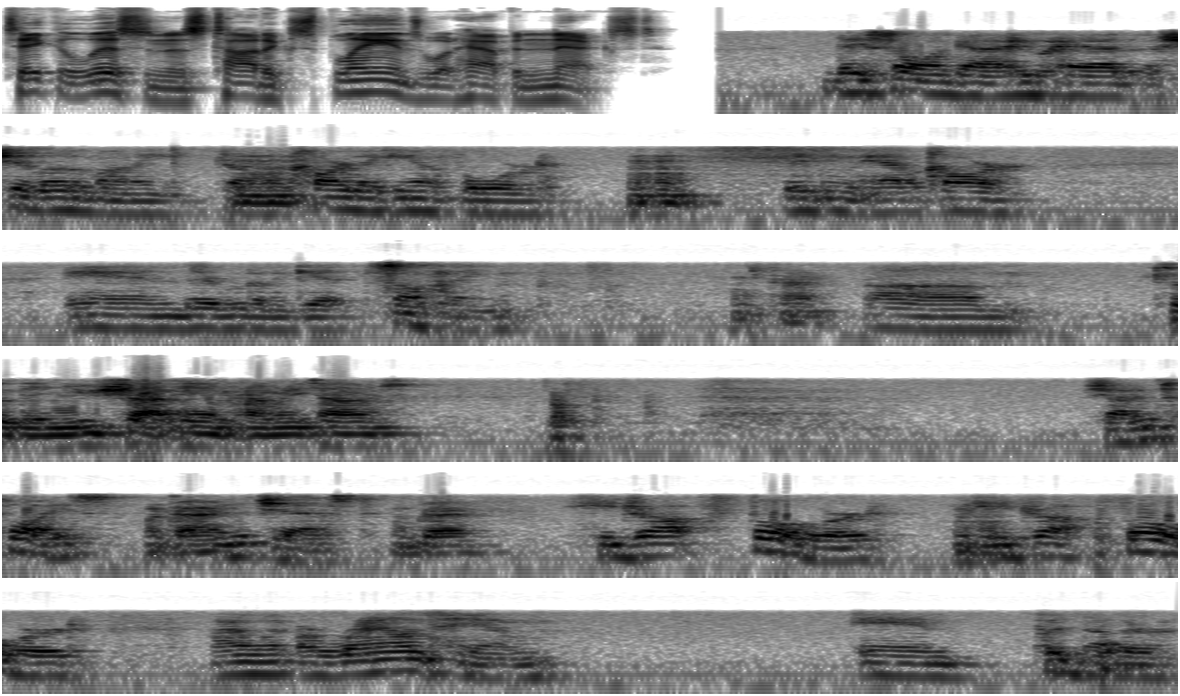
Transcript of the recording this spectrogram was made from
Take a listen as Todd explains what happened next. They saw a guy who had a shitload of money, driving a Mhm. car they can't afford. Mm-hmm. They didn't even have a car, and they were going to get something. Okay. Um, So then you shot him how many times? shot him twice in Okay. the chest. Okay. He dropped forward. When he Mhm. dropped forward, I went around him and put another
